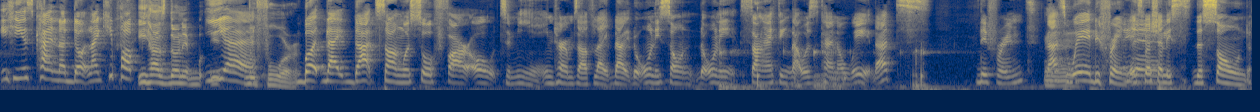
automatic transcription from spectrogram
he, he is kind of done like hip hop. he has done it, b- it Yeah. before. But like that song was so far out to me in terms of like that the only song the only song I think that was kind of wait that's different. That's Mm. way different, Yeah. especially s- the sound.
